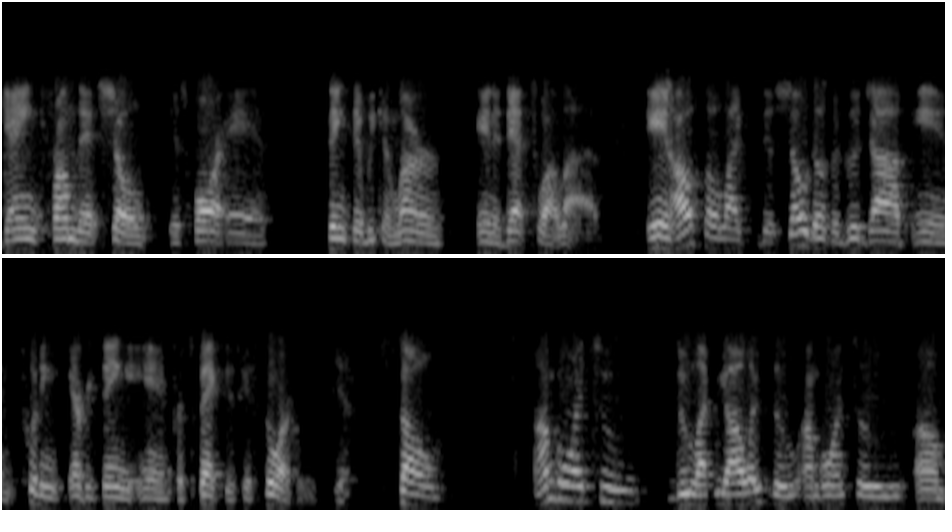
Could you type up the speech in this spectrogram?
gain from that show as far as things that we can learn and adapt to our lives. And also, like the show does a good job in putting everything in perspective historically. Yes. So I'm going to do like we always do. I'm going to um,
